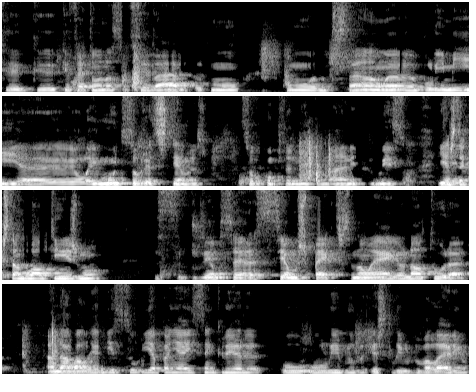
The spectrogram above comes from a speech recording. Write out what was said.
que, que, que, afetam a nossa sociedade, como, como a depressão, a bulimia. Eu leio muito sobre esses temas, sobre o comportamento humano e tudo isso. E esta questão do autismo, se, por exemplo, se é, se é um espectro, se não é, eu na altura andava a ler isso e apanhei sem querer o, o livro, este livro do Valério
